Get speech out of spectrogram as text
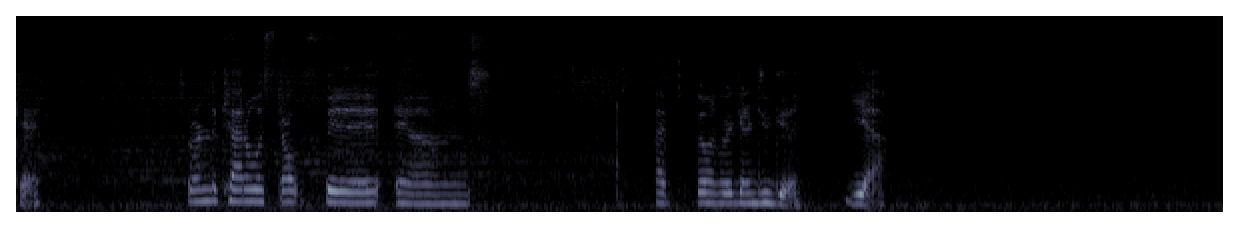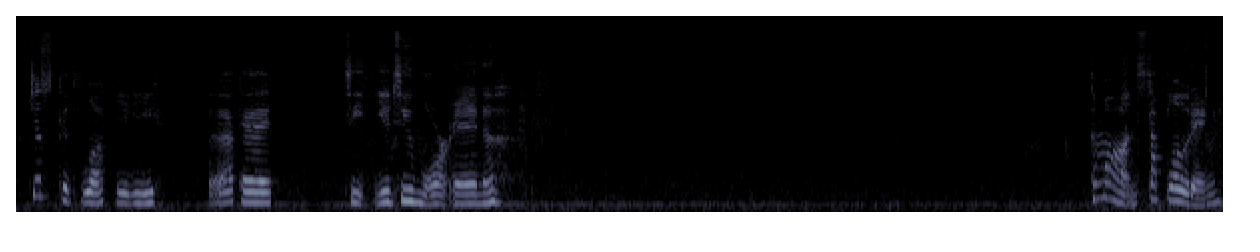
Okay. So we're in the Catalyst outfit, and I have a feeling we're gonna do good. Yeah. Just good luck, Iggy. Okay. See you two, Morton. Come on, stop loading.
